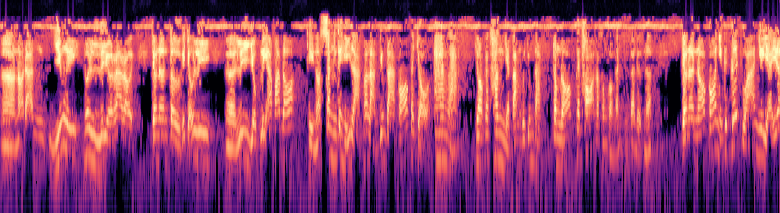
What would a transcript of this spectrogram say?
à, nó đã diễn ly nó lìa ra rồi. Cho nên từ cái chỗ ly à, ly dục ly ác pháp đó thì nó sanh cái hỷ lạc nó làm chúng ta có cái chỗ an lạc cho cái thân và tâm của chúng ta. Trong đó cái thọ nó không còn đánh chúng ta được nữa cho nên nó có những cái kết quả như vậy đó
